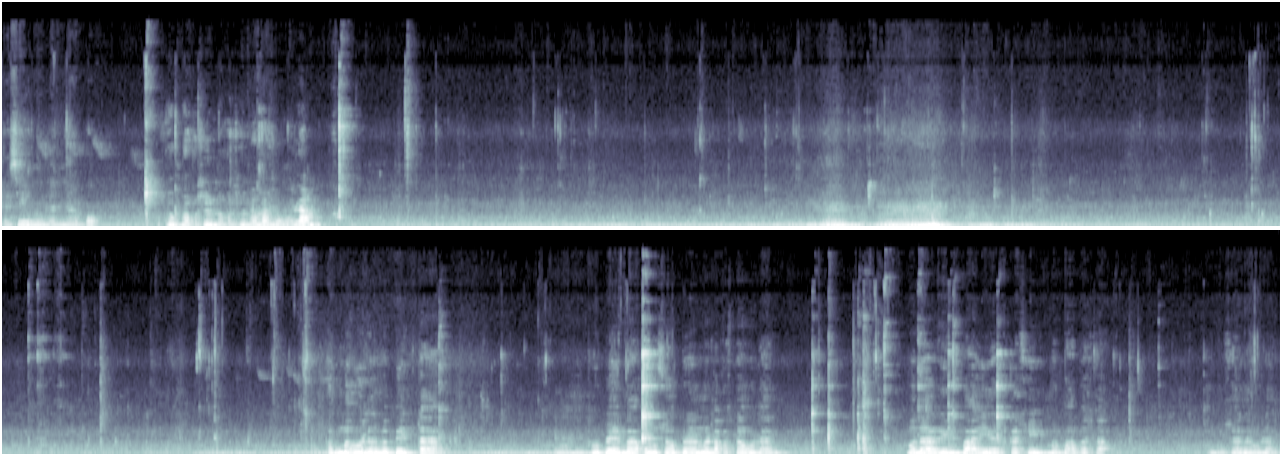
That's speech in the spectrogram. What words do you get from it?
Kasi umulan nga po. Sobra kasi ang lakas ng Baka ulan. umulan. Pag maulan, mabenta. Mm. Problema, kung sobrang malakas ng ulan, wala rin buyer kasi mababasa. Mabasa ng ulan.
